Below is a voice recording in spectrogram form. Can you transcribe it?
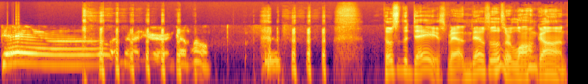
"Dale," and then I'd hear her and come home. You know? Those are the days, man. Those, those are long gone.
